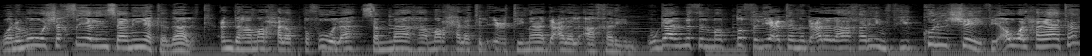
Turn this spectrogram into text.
ونمو الشخصية الإنسانية كذلك. عندها مرحلة طفوله سماها مرحلة الاعتماد على الآخرين. وقال مثل ما الطفل يعتمد على الآخرين في كل شيء في أول حياته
